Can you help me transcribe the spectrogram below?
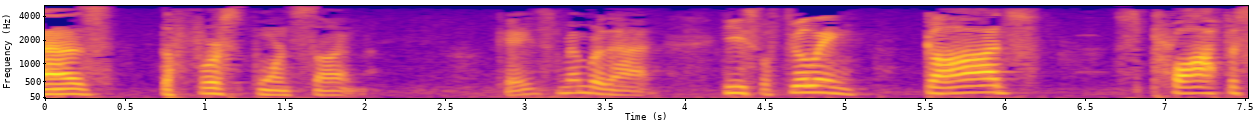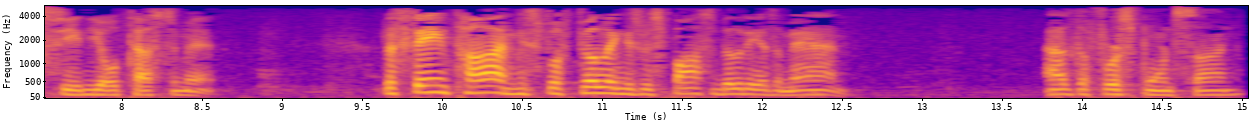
as the firstborn son. Okay, just remember that. He's fulfilling God's prophecy in the Old Testament. At the same time, he's fulfilling his responsibility as a man, as the firstborn son.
